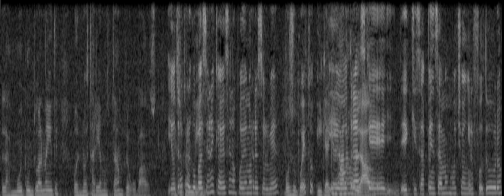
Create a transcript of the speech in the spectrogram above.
resolverlas muy puntualmente, pues no estaríamos tan preocupados. Y otras preocupaciones que a veces no podemos resolver. Por supuesto, y que hay que y otras que eh, quizás pensamos mucho en el futuro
